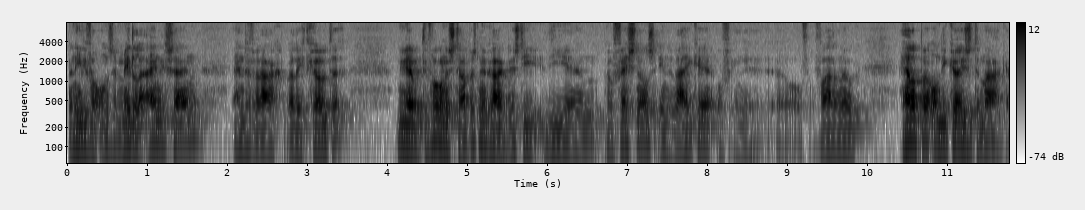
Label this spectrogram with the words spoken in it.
in ieder geval onze middelen eindig zijn en de vraag wellicht groter. Nu heb ik de volgende stap, is nu ga ik dus die, die ehm, professionals in de wijken of, in de, of, of waar dan ook helpen om die keuze te maken.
